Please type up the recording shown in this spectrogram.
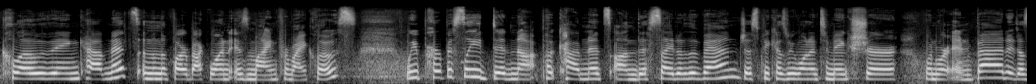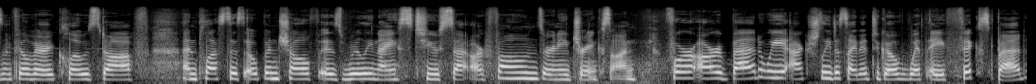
clothing cabinets and then the far back one is mine for my clothes. We purposely did not put cabinets on this side of the van just because we wanted to make sure when we're in bed it doesn't feel very closed off and plus this open shelf is really nice to set our phones or any drinks on. For our bed we actually decided to go with a fixed bed.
